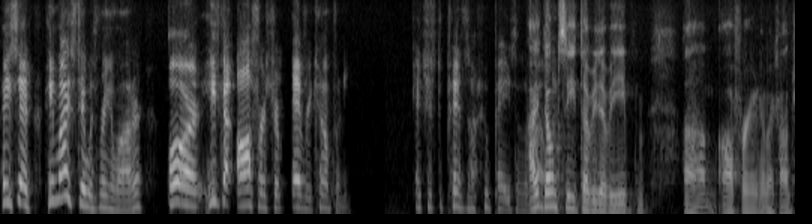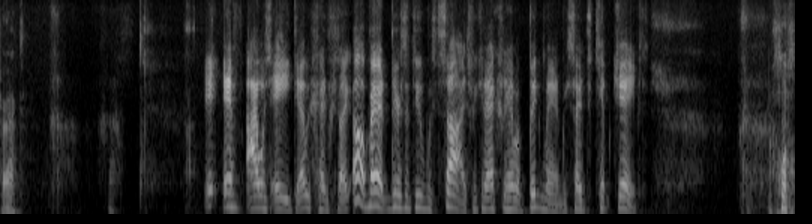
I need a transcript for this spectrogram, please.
He said he might stay with Ring of Honor, or he's got offers from every company. It just depends on who pays him. The I don't see WWE um, offering him a contract. If I was AEW, I'd be like, "Oh man, there's a dude with size. We could actually have a big man besides Kip James."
